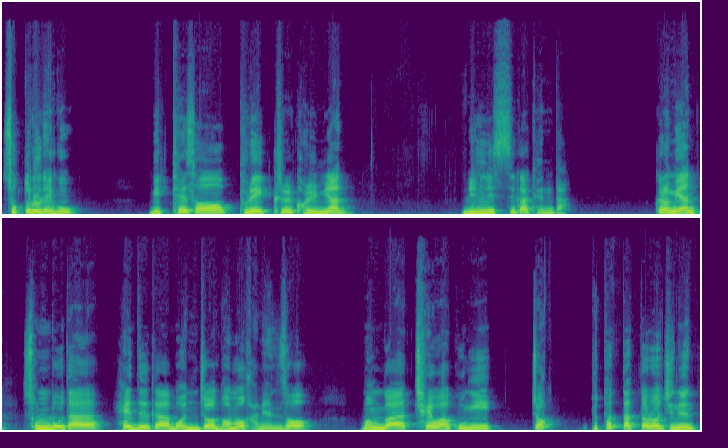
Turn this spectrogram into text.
속도를 내고 밑에서 브레이크를 걸면 릴리스가 된다. 그러면 손보다 헤드가 먼저 넘어가면서 뭔가 채와 공이 쩍 붙었다 떨어지는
